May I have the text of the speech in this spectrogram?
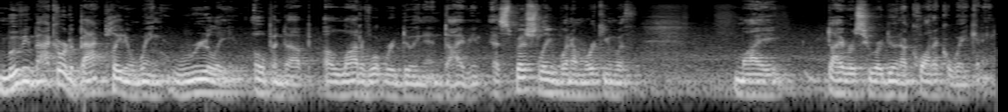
moving back over to backplate and wing really opened up a lot of what we're doing in diving, especially when I'm working with my divers who are doing aquatic awakening.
